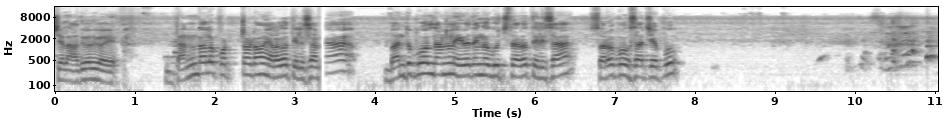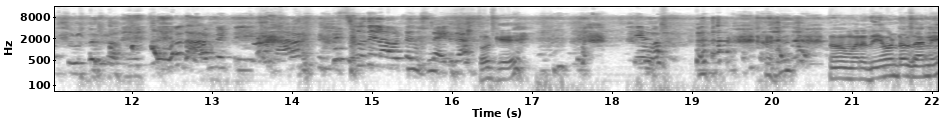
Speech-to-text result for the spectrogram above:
చాలా అదిగో అదిగో దండలు కుట్టడం ఎలాగో తెలుసా? బంతిపూల దండలు ఏ విధంగా గుచ్చుతారో తెలుసా? స్వరూప్ ఒకసారి చెప్పు. ఓకే. మరి అది ఏమంటారు దాన్ని?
